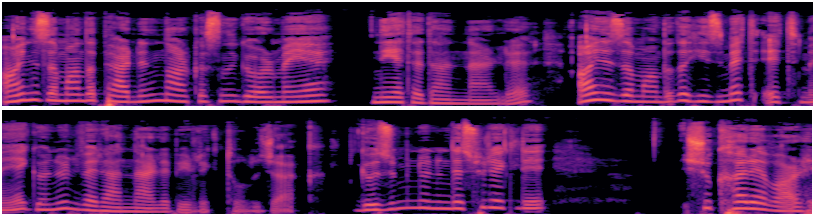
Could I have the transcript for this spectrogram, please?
aynı zamanda perdenin arkasını görmeye niyet edenlerle, aynı zamanda da hizmet etmeye gönül verenlerle birlikte olacak. Gözümün önünde sürekli şu kare var.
